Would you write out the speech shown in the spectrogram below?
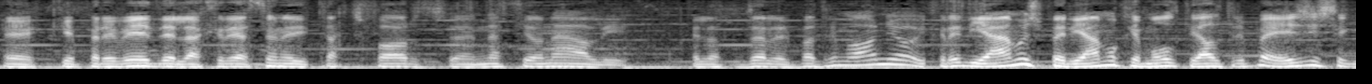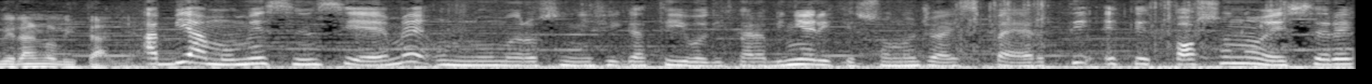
eh, che prevede la creazione di task force nazionali per la tutela del patrimonio. Crediamo e speriamo che molti altri paesi seguiranno l'Italia. Abbiamo messo insieme un numero significativo di carabinieri che sono già esperti e che possono essere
